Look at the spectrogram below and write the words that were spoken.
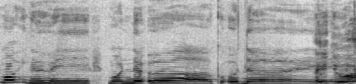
mỗi người một nửa cuộc đời. Thấy chưa?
